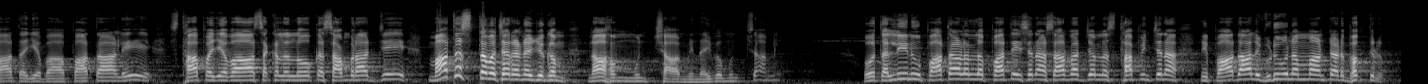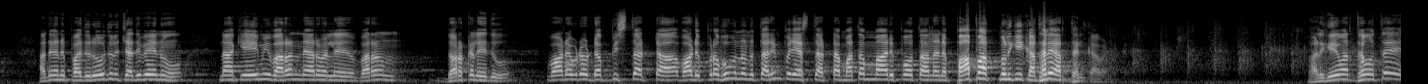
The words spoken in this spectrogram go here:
పాతయవా పాతాళే స్థాపయవా సకలలోక సామ్రాజ్యే మాతస్తవ చరణయుగం నాహం ముంచామి నైవ ముంచామి. ఓ తల్లి నువ్వు పాతాళంలో పాతేసిన సామ్రాజ్యంలో స్థాపించిన నీ పాదాలు విడువునమ్మా అంటాడు భక్తుడు. అందుకని పది రోజులు చదివాను నాకేమీ వరం నేరవలే వరం దొరకలేదు. వాడెవడో డబ్బిస్తట వాడి ప్రభువు నన్ను తరింపజేస్తట మతం మారిపోతాననే పాపాత్ములకి కథలే అర్థం కావాలి. వాళ్ళకి ఏమర్థమవుతాయి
